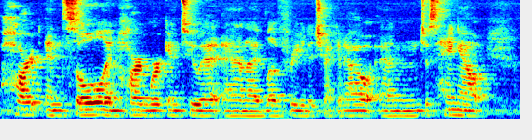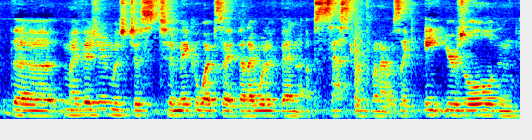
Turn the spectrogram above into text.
heart and soul and hard work into it and I'd love for you to check it out and just hang out. The, my vision was just to make a website that I would have been obsessed with when I was like eight years old and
